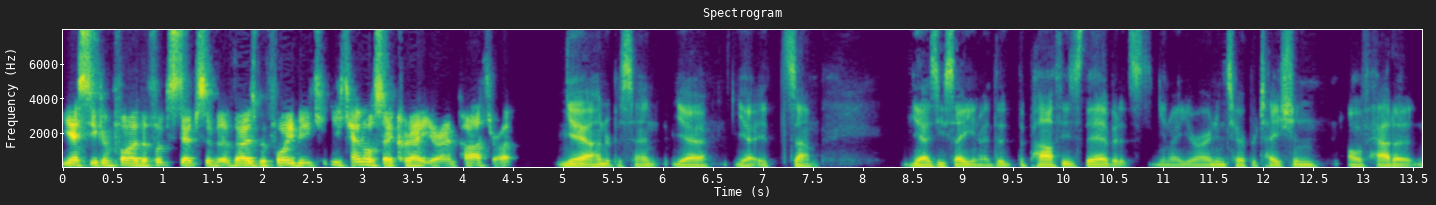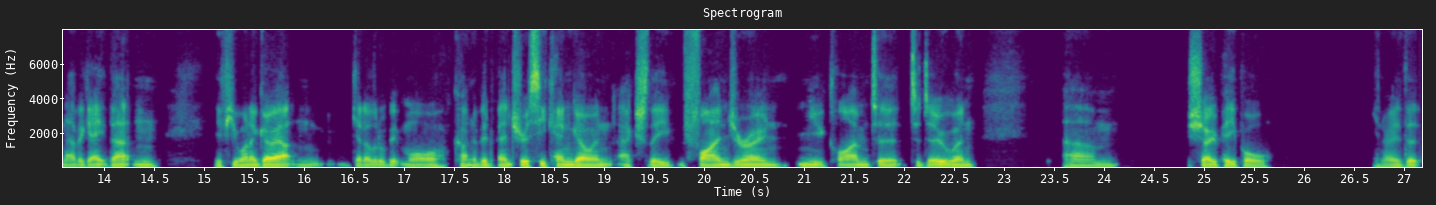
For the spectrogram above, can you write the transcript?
yes you can follow the footsteps of, of those before you but you can also create your own path right yeah, hundred percent. Yeah, yeah. It's um, yeah, as you say, you know, the the path is there, but it's you know your own interpretation of how to navigate that. And if you want to go out and get a little bit more kind of adventurous, you can go and actually find your own new climb to to do and um, show people, you know, that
